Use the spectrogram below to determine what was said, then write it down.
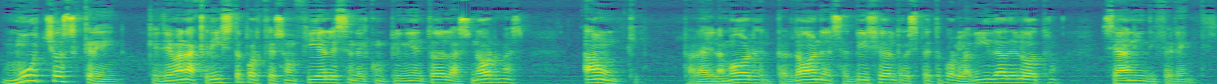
Muchos creen que llevan a Cristo porque son fieles en el cumplimiento de las normas, aunque para el amor, el perdón, el servicio y el respeto por la vida del otro sean indiferentes.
